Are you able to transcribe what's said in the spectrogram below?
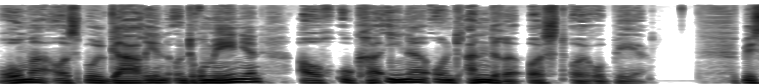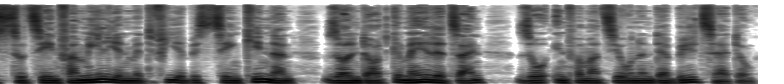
Roma aus Bulgarien und Rumänien, auch Ukrainer und andere Osteuropäer. Bis zu zehn Familien mit vier bis zehn Kindern sollen dort gemeldet sein, so Informationen der Bildzeitung,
